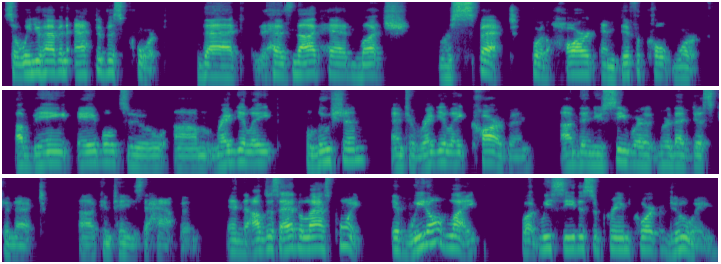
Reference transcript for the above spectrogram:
So when you have an activist court that has not had much respect for the hard and difficult work of being able to um, regulate pollution and to regulate carbon, um, then you see where, where that disconnect uh, continues to happen. And I'll just add the last point. If we don't like what we see the Supreme Court doing,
